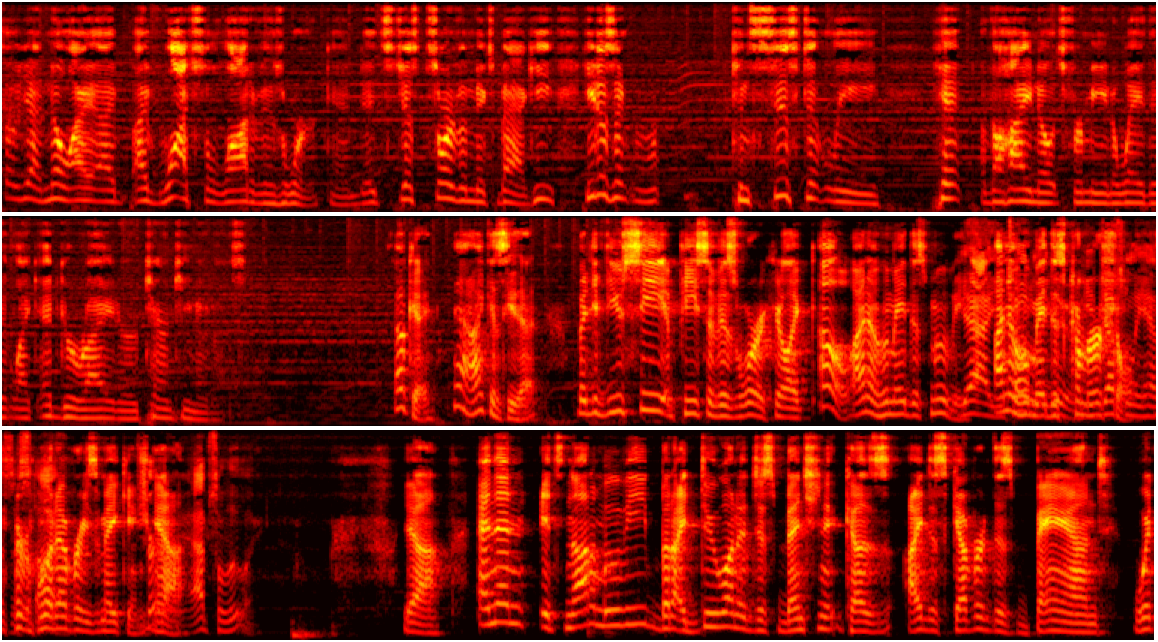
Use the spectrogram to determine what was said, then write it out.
So yeah, no, I, I I've watched a lot of his work, and it's just sort of a mixed bag. He he doesn't r- consistently hit the high notes for me in a way that like Edgar Wright or Tarantino does. Okay, yeah, I can see that. But if you see a piece of his work, you're like, oh, I know who made this movie. Yeah, you I know who totally made this do. Commercial definitely has a or whatever he's making. Sure, Yeah, absolutely. yeah. And then it's not a movie, but I do want to just mention it because I discovered this band with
